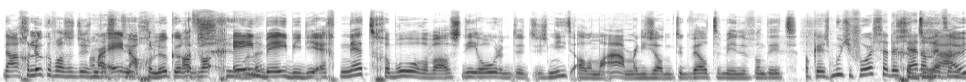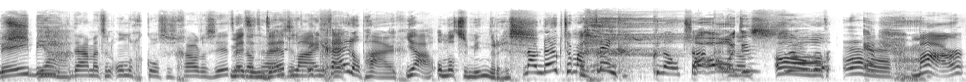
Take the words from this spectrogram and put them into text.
Nou, gelukkig was het dus Want maar één. Nou, gelukkig. Het was één baby die echt net geboren was. Die hoorde het dus niet allemaal aan. Maar die zat natuurlijk wel te midden van dit. Oké, dus moet je voorstellen dat jij dan met een baby ja. daar met een ondergekoste schouder zit. Met en dat een hij zegt, deadline. ik geil op haar. Ja, omdat ze minder is. Nou, neuk er maar flink, knootzak. Oh, het dan- is zo Oh, wat erg. Maar,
